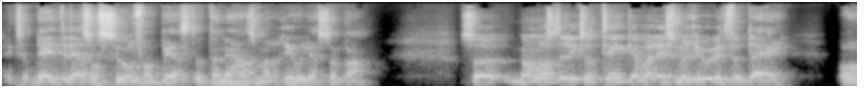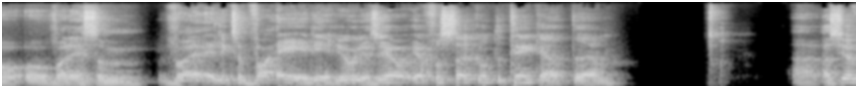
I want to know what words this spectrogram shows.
Liksom. Det är inte den som surfar bäst, utan det är han som hade roligast som vann. Så man måste liksom tänka vad det är som är roligt för dig. Och, och vad det är som, vad, liksom, vad är det roliga? Så jag, jag försöker inte tänka att... eh, Eh, alltså jag,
